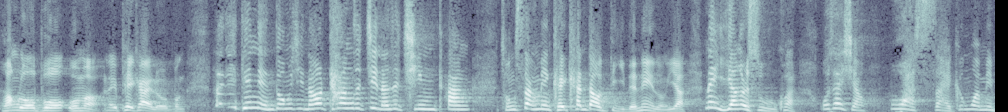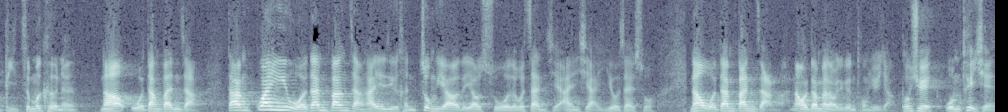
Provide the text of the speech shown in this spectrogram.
黄萝卜，我们那配菜萝卜，那一点点东西，然后汤是竟然是清汤，从上面可以看到底的那种一样，那一样二十五块，我在想，哇塞，跟外面比怎么可能？然后我当班长。当关于我当班长，还有一个很重要的要说的，我暂且按下，以后再说。然后我当班长啊，那我当班长我就跟同学讲：同学，我们退钱，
